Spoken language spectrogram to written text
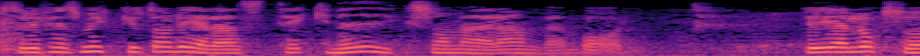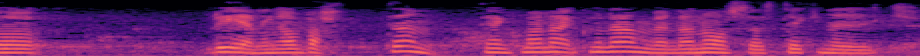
Så det finns mycket av deras teknik som är användbar. Det gäller också rening av vatten. Tänk man kunde använda NASAs teknik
